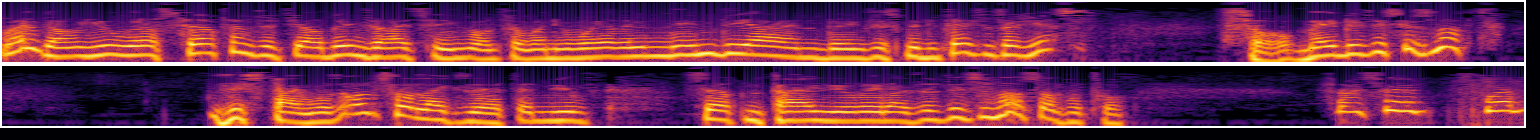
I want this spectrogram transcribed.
well, you were certain that you are doing the right thing also when you were in India and doing this meditation. Said, yes. So maybe this is not. This time was also like that, and you, certain time you realize that this is not something true. So I said, well,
